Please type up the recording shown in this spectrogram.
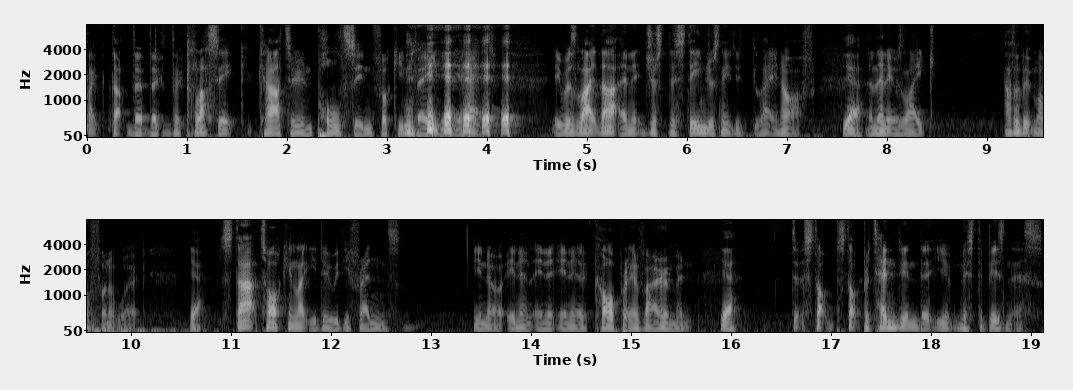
Like that, the, the the classic cartoon pulsing fucking vein in your head. It was like that, and it just the steam just needed letting off. Yeah. And then it was like, have a bit more fun at work. Yeah. Start talking like you do with your friends. You know, in a in a, in a corporate environment. Yeah. Stop stop pretending that you've missed a business,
